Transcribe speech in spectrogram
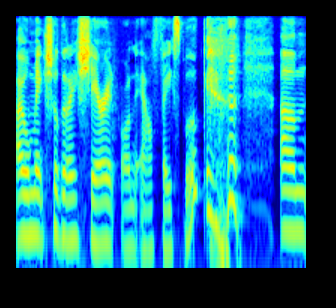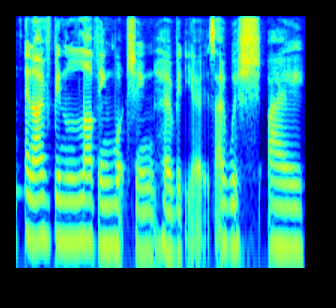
I will make sure that I share it on our Facebook. um, and I've been loving watching her videos. I wish I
